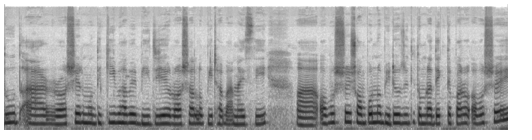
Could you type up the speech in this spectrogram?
দুধ আর রসের মধ্যে কীভাবে ভিজিয়ে রসালো পিঠা বানাইছি। অবশ্যই সম্পূর্ণ ভিডিও যদি তোমরা দেখতে পারো, অবশ্যই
